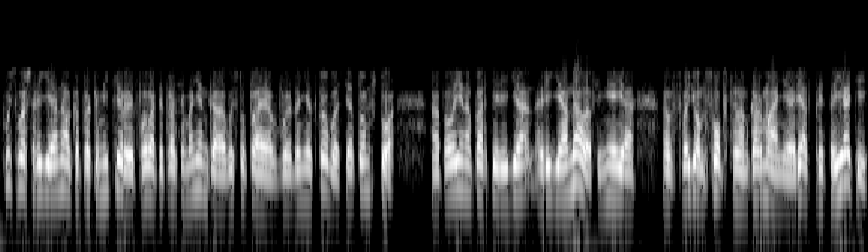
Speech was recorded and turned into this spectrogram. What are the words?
Пусть ваша регионалка прокомментирует слова Петра Симоненко, выступая в Донецкой области, о том, что а, половина партии реги- регионалов, имея а, в своем собственном кармане ряд предприятий,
